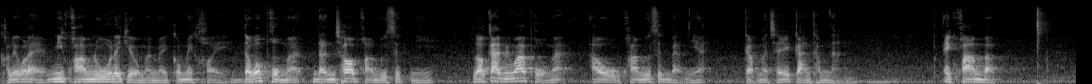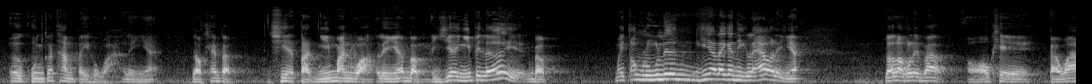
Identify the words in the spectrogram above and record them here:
เขาเรียกว่าอะไรมีความรู้อะไรเกี่ยวกับมันไหมก็ไม่ค่อย แต่ว่าผมอะดันชอบความรู้สึกนี้ แล้วกลายเป็นว่าผมอะเอาความรู้สึกแบบเนี้ยกลับมาใช้การทำหนังไอความแบบเออคุณก็ทำไปเหอะวะอะไรเงี้ย เราแค่แบบเชียตัดงี้มันวะอะไรเงี้ยแบบไอ้เฮียอย่างงี้ไปเลยแบบไม่ต้องรู้เรื่องเฮียอะไรกันอีกแล้วอะไรเงี้ย แล้วเราก็เลยว่าอ๋อโอเค แปลว่า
